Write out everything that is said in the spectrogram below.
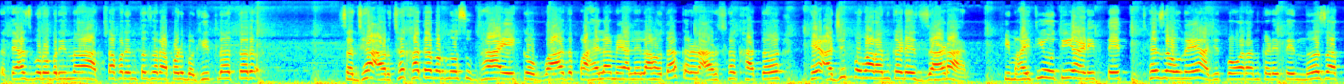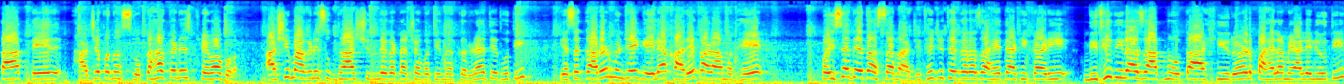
तर त्याचबरोबरीनं आतापर्यंत जर आपण बघितलं तर सध्या अर्थ खात्यावरनं सुद्धा एक वाद पाहायला मिळालेला होता कारण अर्थ खातं हे अजित पवारांकडे जाणार ही माहिती होती आणि ते तिथे जाऊ नये अजित पवारांकडे ते न जाता ते भाजपनं स्वतःकडेच ठेवावं अशी मागणी सुद्धा शिंदे गटाच्या वतीनं करण्यात येत होती. याचं कारण म्हणजे गेल्या कार्यकाळामध्ये पैसे देत असताना जिथे जिथे गरज आहे त्या ठिकाणी निधी दिला जात नव्हता ही रड पाहायला मिळालेली होती.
